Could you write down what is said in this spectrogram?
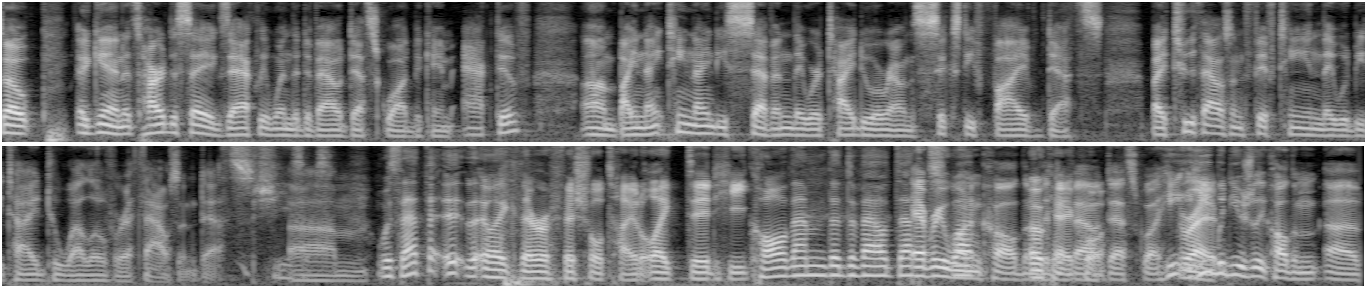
So, again, it's hard to say exactly when the Davao Death Squad became active. Um, by 1997, they were tied to around 65 deaths. By 2015, they would be tied to well over a thousand deaths. Jesus. Um, Was that the, like their official title? Like, did he call them the Davao Death Everyone Squad? called them okay, the Davao cool. Death Squad. He, he would usually call them uh,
